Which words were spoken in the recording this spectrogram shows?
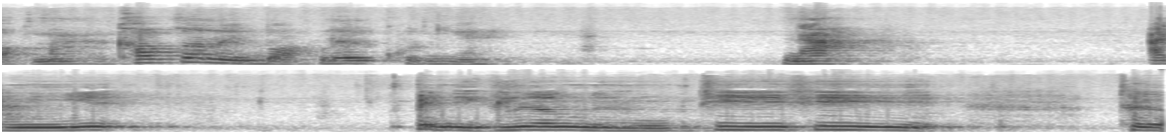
ออกมา เขาก็เลยบอกเลิกคุณไง นะ อันนี้เป็นอีกเรื่องหนึ่งที่ที่เธอ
